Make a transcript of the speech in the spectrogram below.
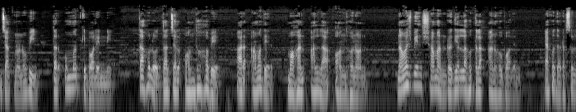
যা কোনো নবী তার উম্মতকে বলেননি। তা হল, দাজ্জাল অন্ধ হবে আর আমাদের মহান আল্লাহ অন্ধ নন। নওয়াজ বিন সামান রদিয়াল্লাহ তালা আনহু বলেন একদা রাসুল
